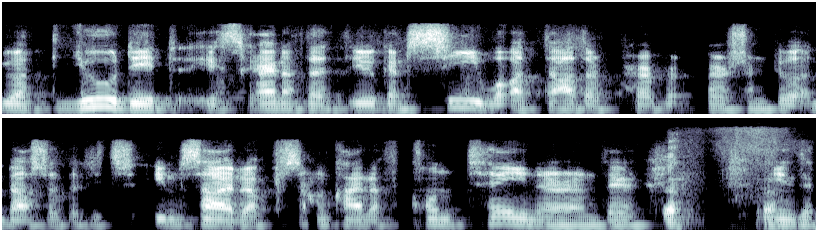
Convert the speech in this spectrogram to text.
what you did is kind of that you can see what the other per person do, does that it's inside of some kind of container and there yeah, yeah. in the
